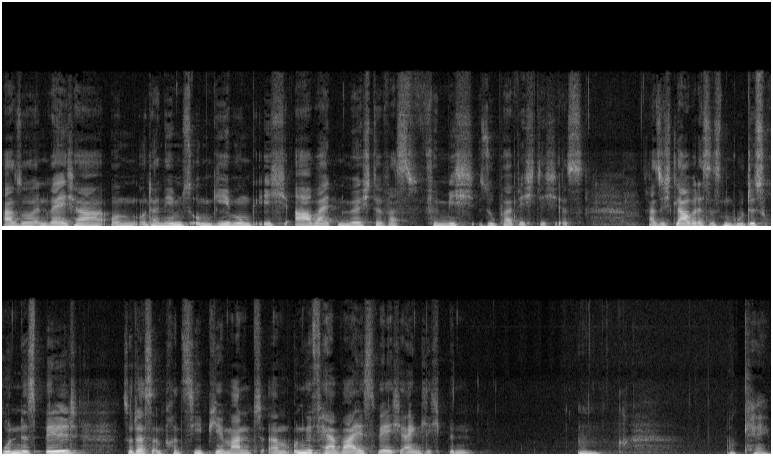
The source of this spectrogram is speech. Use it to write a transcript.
Also in welcher Unternehmensumgebung ich arbeiten möchte, was für mich super wichtig ist. Also ich glaube, das ist ein gutes, rundes Bild, sodass im Prinzip jemand ähm, ungefähr weiß, wer ich eigentlich bin. Mhm. Okay.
